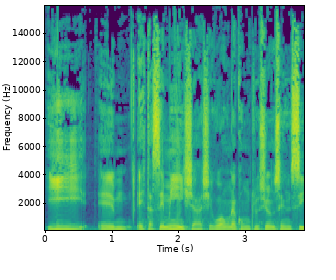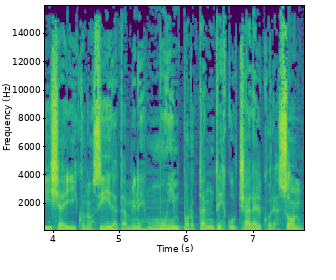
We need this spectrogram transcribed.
Y em, esta semilla llegó a una conclusión sencilla y conocida también. Es muy importante escuchar al corazón.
